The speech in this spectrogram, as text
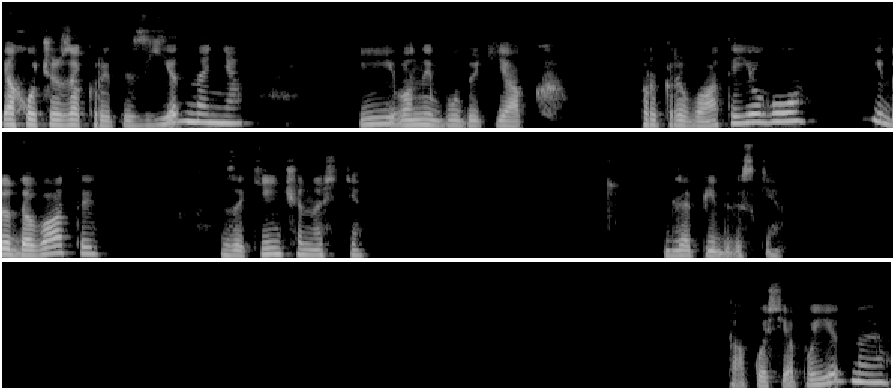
Я хочу закрити з'єднання, і вони будуть як прикривати його і додавати закінченості для підвіски. Так, ось я поєдную.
